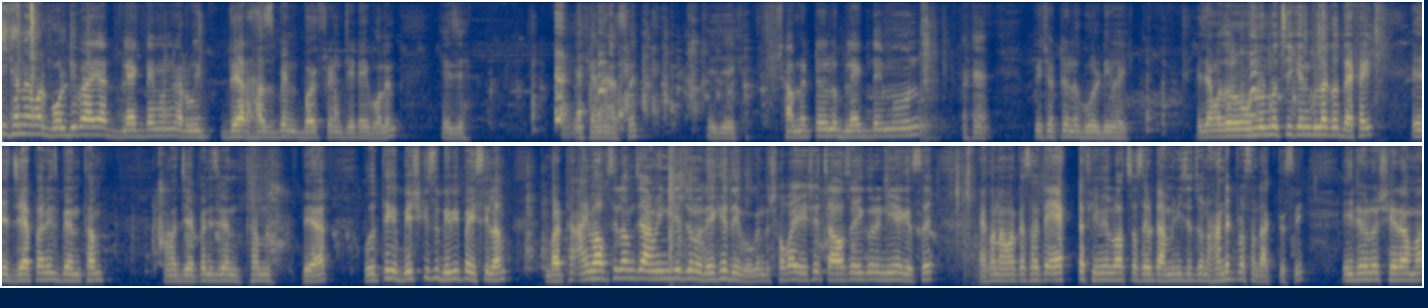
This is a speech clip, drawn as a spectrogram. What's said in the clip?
এইখানে আমার গোল্ডি ভাই আর ব্ল্যাক ডায়মন্ড আর উইথ দেয়ার হাজব্যান্ড বয়ফ্রেন্ড যেটাই বলেন, এই যে এখানে আছে, এই যে সামনেরটা হলো ব্ল্যাক ডায়মন্ড হ্যাঁ পিছরটা হলো গোল্ডি ভাই। এই যে আমাদের অন্য অন্য চিকেনগুলোকেও দেখাই, এই যে জাপানিজ বেনথাম আমার জাপানিজ বেনথাম পেয়ার ওদের থেকে বেশ কিছু বেবি পাইছিলাম বাট আমি ভাবছিলাম যে আমি নিজের জন্য রেখে দেবো, কিন্তু সবাই এসে চাওয়াচাই করে নিয়ে গেছে। এখন আমার কাছে হয়তো একটা ফিমেল বাচ্চা আছে, ওটা আমি নিজের জন্য হান্ড্রেড পার্সেন্ট রাখতেছি। এইটা হলো সেরামা,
